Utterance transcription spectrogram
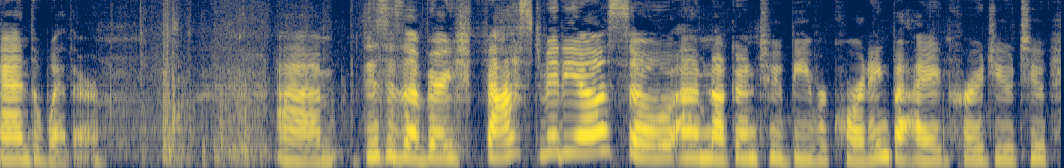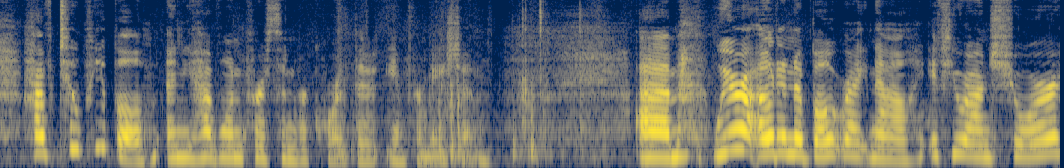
and the weather. Um, this is a very fast video, so I'm not going to be recording, but I encourage you to have two people and you have one person record the information. Um, we are out in a boat right now. If you're on shore,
